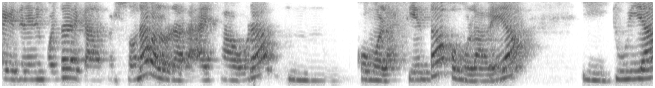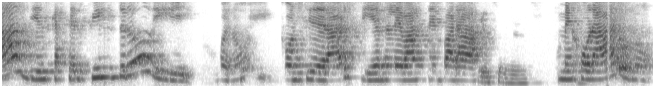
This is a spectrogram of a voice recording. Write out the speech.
Hay que tener en cuenta que cada persona valorará esa obra mm, como la sienta, como la vea y tú ya tienes que hacer filtro y bueno, y considerar si es relevante para mejorar o no.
